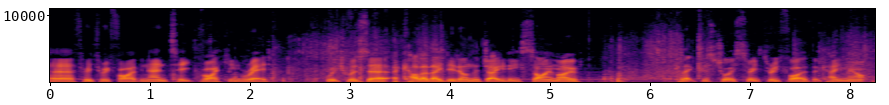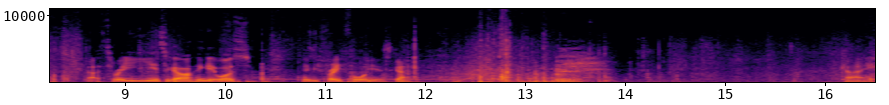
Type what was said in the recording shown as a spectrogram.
uh, 335 in antique Viking red, which was uh, a colour they did on the JD Simo Collector's Choice 335 that came out about three years ago, I think it was, maybe three, four years ago. okay.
